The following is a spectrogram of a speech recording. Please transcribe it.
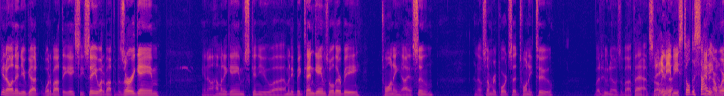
you know. And then you've got what about the ACC? What about the Missouri game? You know, how many games can you? Uh, how many Big Ten games will there be? Twenty, I assume. I know some reports said twenty-two, but who knows about that? So I they mean, may the- be still deciding. are, we,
